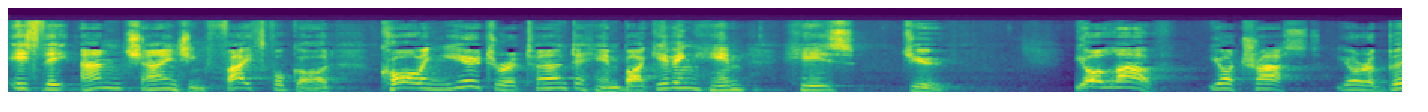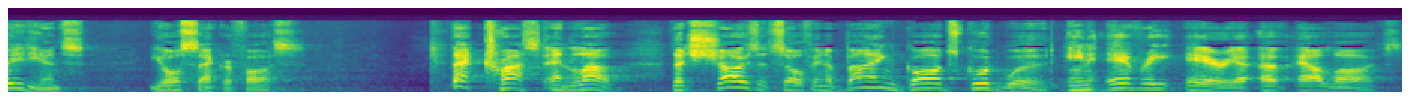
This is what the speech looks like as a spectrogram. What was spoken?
Is the unchanging, faithful God calling you to return to Him by giving Him His due? Your love, your trust, your obedience, your sacrifice. That trust and love that shows itself in obeying God's good word in every area of our lives.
